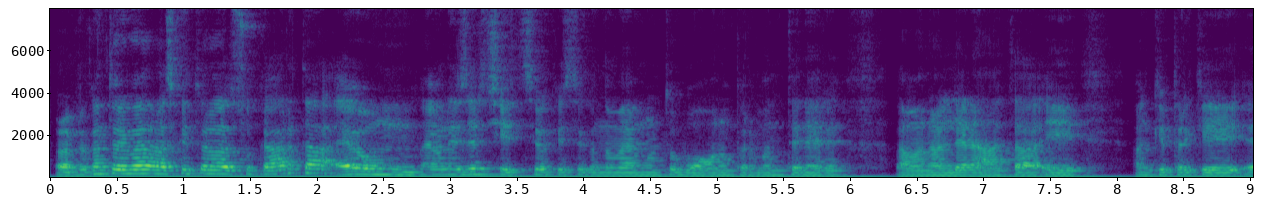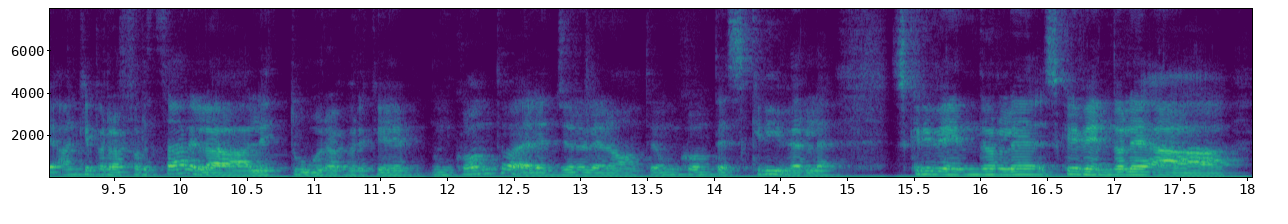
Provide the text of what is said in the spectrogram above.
Allora, per quanto riguarda la scrittura su carta, è un, è un esercizio che secondo me è molto buono per mantenere la mano allenata e anche, perché, anche per rafforzare la lettura, perché un conto è leggere le note, un conto è scriverle, scrivendole, scrivendole a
